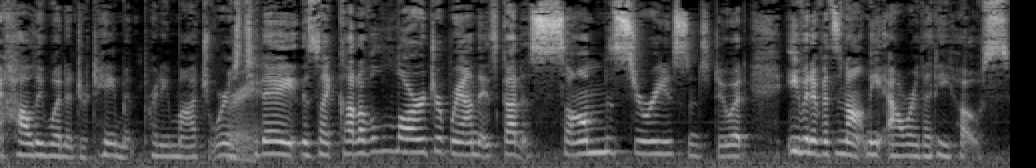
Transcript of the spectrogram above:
Hollywood entertainment, pretty much. Whereas Right. today, it's like kind of a larger brand that's got some seriousness to it, even if it's not in the hour that he hosts.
